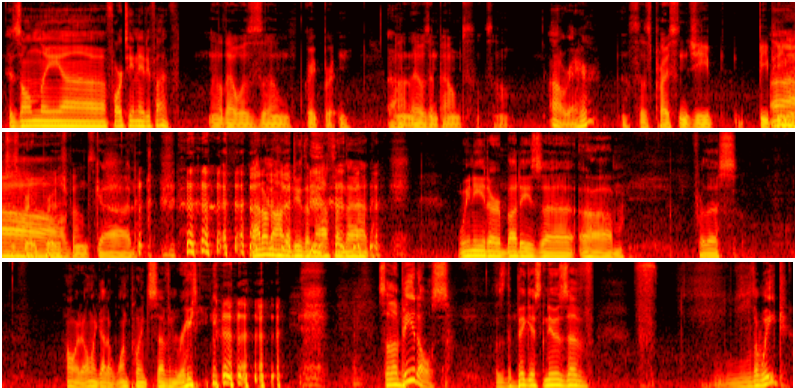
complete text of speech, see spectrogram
is only uh, fourteen eighty five. Well, that was um, Great Britain. Uh, that was in pounds. So Oh, right here. it says price in GBP, which Oh, is Great British pounds. God, I don't know how to do the math on that. We need our buddies uh, um, for this. Oh, it only got a 1.7 rating. so the Beatles was the biggest news of f- the week.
